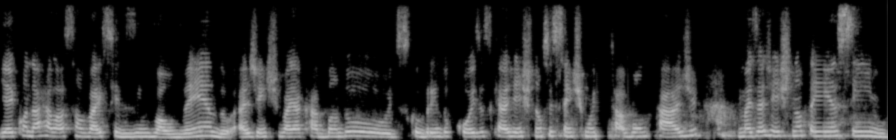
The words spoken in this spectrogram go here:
E aí, quando a relação vai se desenvolvendo, a gente vai acabando descobrindo coisas que a gente não se sente muito à vontade, mas a gente não tem, assim,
